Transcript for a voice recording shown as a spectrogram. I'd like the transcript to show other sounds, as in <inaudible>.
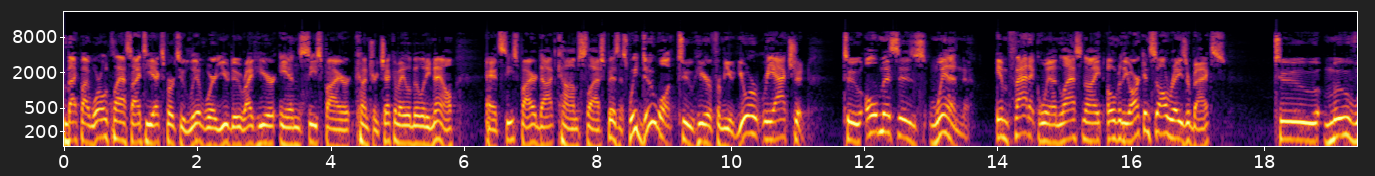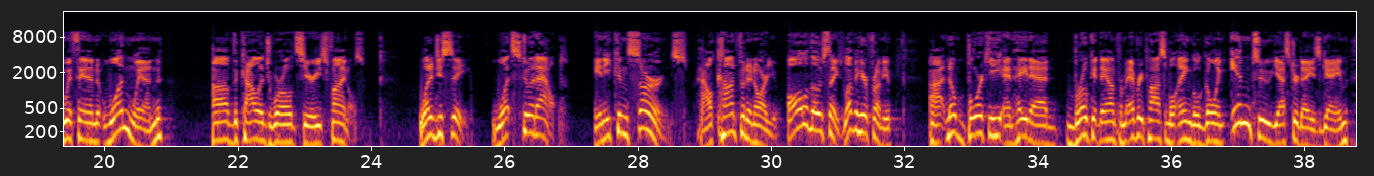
backed by world class IT experts who live where you do, right here in C Spire country. Check availability now at cspire.com slash business. We do want to hear from you, your reaction to Ole Miss's win, emphatic win last night over the Arkansas Razorbacks to move within one win of the College World Series finals. What did you see? What stood out? Any concerns? How confident are you? All of those things. Love to hear from you. Uh, no, Borky and Haydad broke it down from every possible angle going into yesterday's game.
